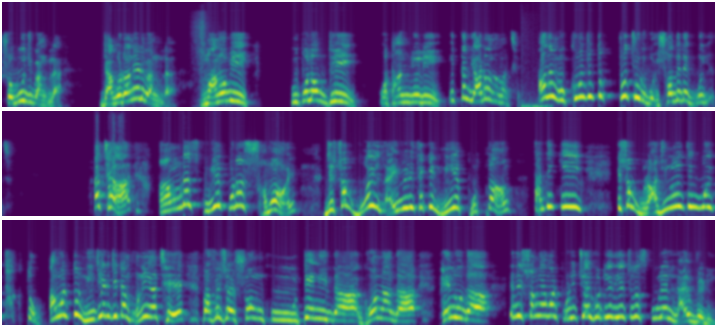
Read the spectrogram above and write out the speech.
সবুজ বাংলা, জাগরণের বাংলা, মানবিক, উপলব্ধি কথাঞ্জলি ইত্যাদি আরও নাম আছে। আমাদের মুখ্যমন্ত্রীর তো প্রচুর বই সদেরেক বই আছে। আচ্ছা আমরা স্কুলে পড়ার সময় যেসব বই লাইব্রেরি থেকে নিয়ে পড়তাম, তাতে কি এসব রাজনৈতিক বই থাকতো? আমার তো নিজের যেটা মনে আছে প্রফেসর শঙ্কু, টেনিদা, ঘনাদা, ফেলুদা, এদের সঙ্গে আমার পরিচয় ঘটিয়ে দিয়েছিল স্কুলের লাইব্রেরি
